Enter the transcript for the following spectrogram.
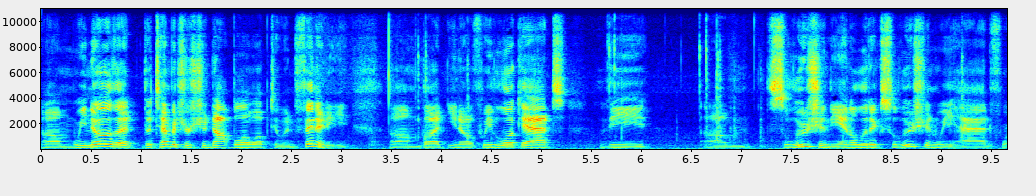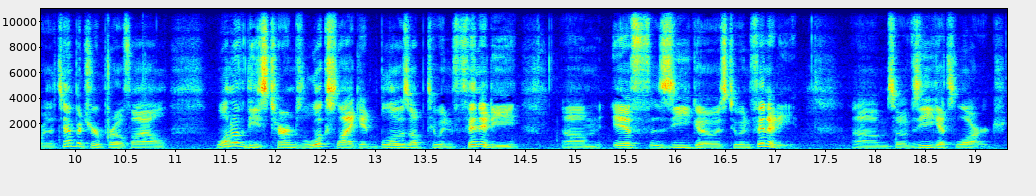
um, we know that the temperature should not blow up to infinity. Um, but you know, if we look at the um, solution, the analytic solution we had for the temperature profile, one of these terms looks like it blows up to infinity um, if z goes to infinity. Um, so if z gets large.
